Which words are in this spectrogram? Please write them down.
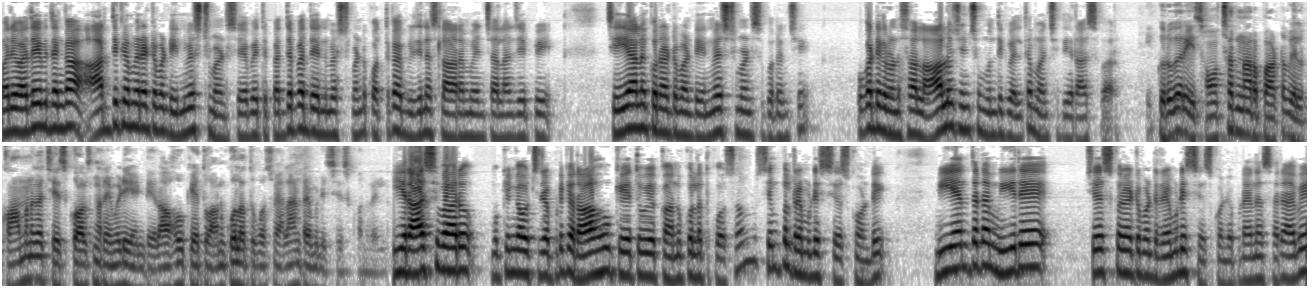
మరియు అదేవిధంగా ఆర్థికమైనటువంటి ఇన్వెస్ట్మెంట్స్ ఏవైతే పెద్ద పెద్ద ఇన్వెస్ట్మెంట్ కొత్తగా బిజినెస్లు ఆరంభించాలని చెప్పి చేయాలనుకున్నటువంటి ఇన్వెస్ట్మెంట్స్ గురించి ఒకటికి రెండు సార్లు ఆలోచించి ముందుకు వెళ్తే మంచిది రాశివారు గురుగారు ఈ సంవత్సరంన్నర పాటు వీళ్ళు కామన్గా చేసుకోవాల్సిన రెమెడీ ఏంటి? రాహుకేతు అనుకూలత కోసం ఎలాంటి రెమెడీస్ చేసుకోవాలి వీళ్ళు? ఈ రాశి వారు ముఖ్యంగా వచ్చినప్పటికీ రాహుకేతు యొక్క అనుకూలత కోసం సింపుల్ రెమెడీస్ చేసుకోండి. మీ అంతటా మీరే చేసుకునేటువంటి రెమెడీస్ చేసుకోండి. ఎప్పుడైనా సరే అవే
